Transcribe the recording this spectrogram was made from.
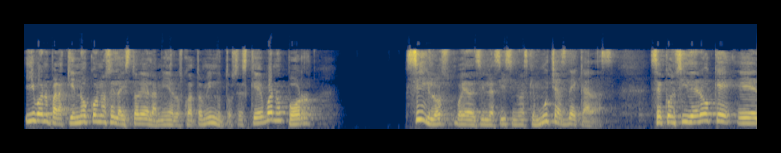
Y bueno, para quien no conoce la historia de la milla de los cuatro minutos, es que, bueno, por siglos, voy a decirle así, sino es que muchas décadas, se consideró que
